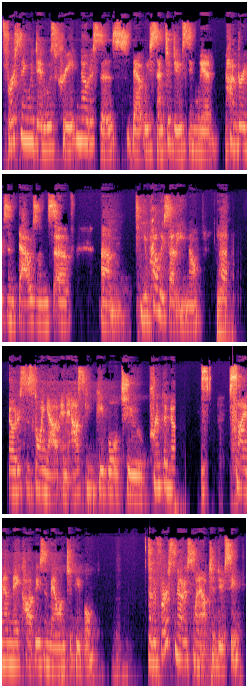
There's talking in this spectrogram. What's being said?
first thing we did was create notices that we sent to Ducey, and we had hundreds and thousands of. Um, you probably saw the email. Yeah. Uh, notices going out and asking people to print the notices, sign them, make copies, and mail them to people. So the first notice went out to Ducey,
